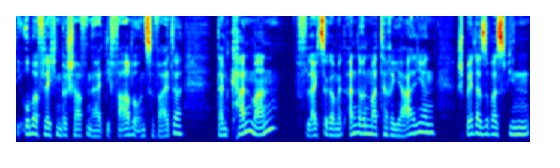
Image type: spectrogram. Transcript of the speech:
die Oberflächenbeschaffenheit, die Farbe und so weiter. Dann kann man, vielleicht sogar mit anderen Materialien, später sowas wie ein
